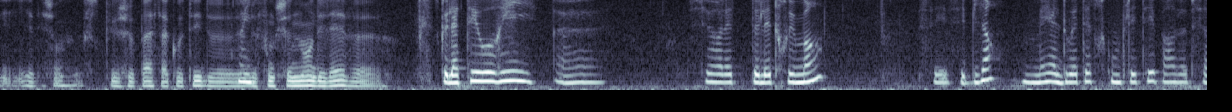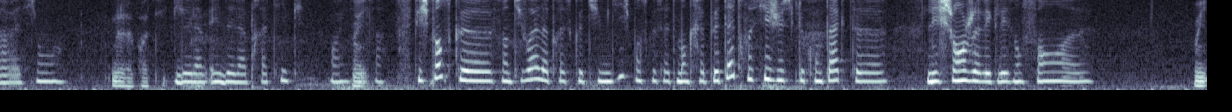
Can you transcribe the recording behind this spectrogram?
il y a des chances que je passe à côté de, Oui. de fonctionnement d'élèves. euh, Parce que la théorie euh, sur de l'être humain, c'est bien, mais elle doit être complétée par l'observation de la pratique. de la, et de la pratique. Ouais, c'est Oui. ça. Puis je pense que, enfin, tu vois, d'après ce que tu me dis, je pense que ça te manquerait peut-être aussi juste le contact, euh, l'échange avec les enfants. euh. Oui.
